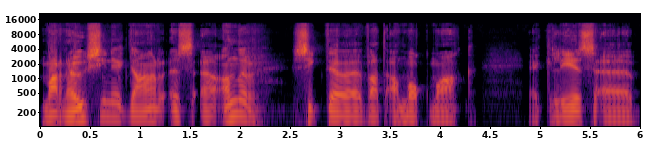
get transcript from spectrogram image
Maar nou sien ek daar is 'n ander siekte wat amok maak. Ek lees 'n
